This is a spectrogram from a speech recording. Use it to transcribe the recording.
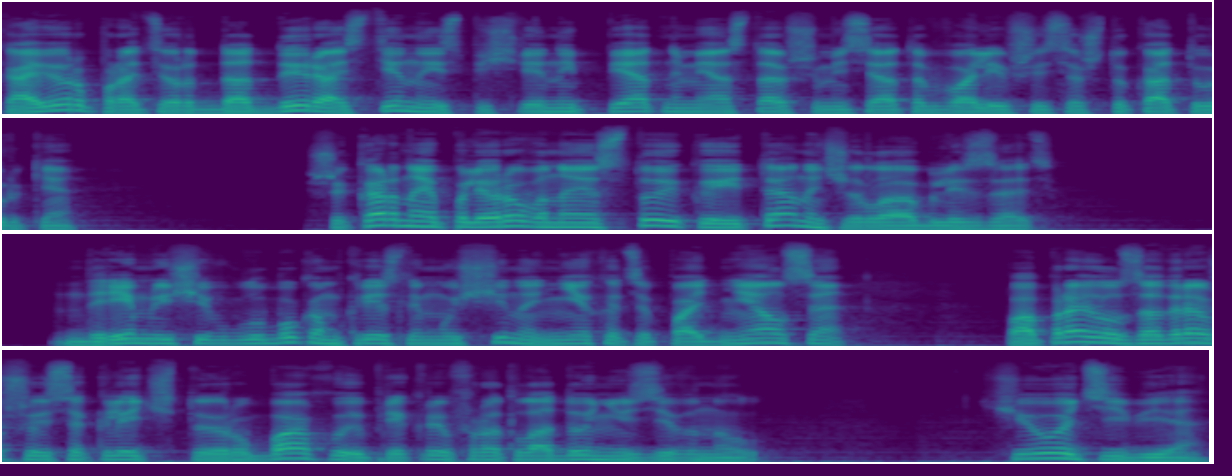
ковер протерт до дыр, а стены испещрены пятнами, оставшимися от обвалившейся штукатурки. Шикарная полированная стойка и та начала облизать. Дремлющий в глубоком кресле мужчина нехотя поднялся, поправил задравшуюся клетчатую рубаху и, прикрыв рот ладонью, зевнул. «Чего тебе?»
